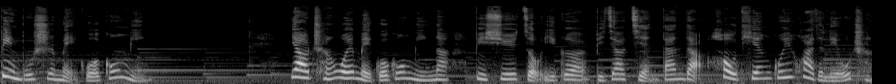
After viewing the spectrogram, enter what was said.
并不是美国公民。要成为美国公民呢，必须走一个比较简单的后天规划的流程。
